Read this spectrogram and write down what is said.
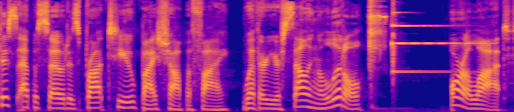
This episode is brought to you by Shopify. Whether you're selling a little or a lot,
